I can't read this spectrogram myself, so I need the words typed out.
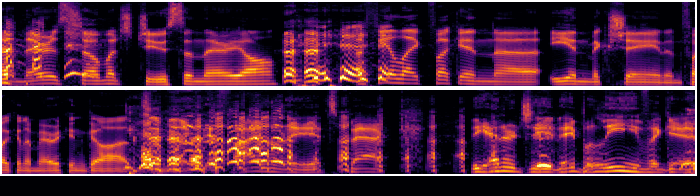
and there is so much juice in there, y'all. I feel like fucking uh, Ian McShane and fucking American Gods. Like, Finally, it's back. The energy, they believe again.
